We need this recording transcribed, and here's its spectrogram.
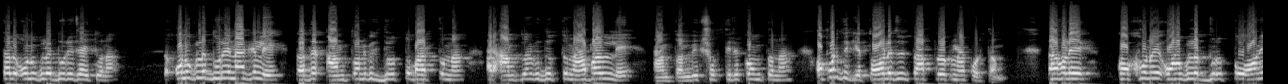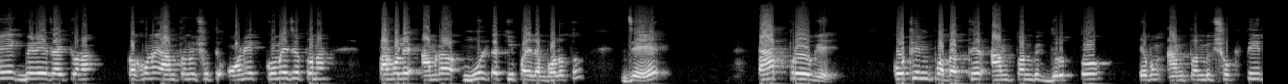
তাহলে অণুগুলো দূরে যাইতো না। তা অণুগুলো দূরে না গেলে তাদের আন্তঃনবিক দূরত্ব বাড়তো না। আর আন্তঃনবিক দূরত্ব না বাড়লে আন্তঃনবিক শক্তিটা কমতো না। অপরদিকে তলে যদি তাপ প্রয়োগ না করতাম, তাহলে কখনোই অণুগুলোর দূরত্ব অনেক বেড়ে যাইতো না। কখনোই আন্তঃনবিক শক্তি অনেক কমে যেত না। তাহলে আমরা মূলটা কি পাইলাম বলতো? যে তাপ প্রয়োগে কঠিন পদার্থের আন্তঃনবিক দূরত্ব এবং আন্তঃনবিক শক্তির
